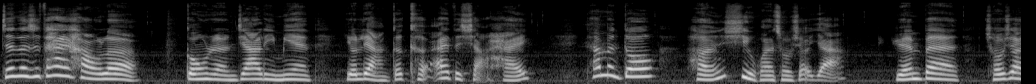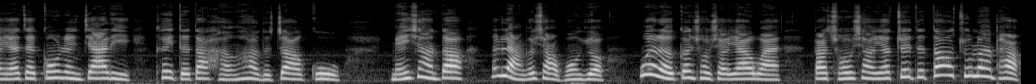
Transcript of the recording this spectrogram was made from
真的是太好了！工人家里面有两个可爱的小孩，他们都很喜欢丑小鸭。原本丑小鸭在工人家里可以得到很好的照顾，没想到那两个小朋友为了跟丑小鸭玩，把丑小鸭追得到处乱跑，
